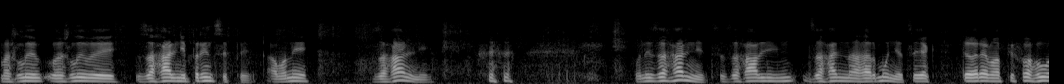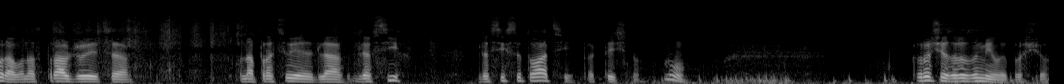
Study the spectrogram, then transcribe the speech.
важлив, важливі загальні принципи, а вони загальні. Вони загальні, це загальні, загальна гармонія. Це як теорема Піфагора, вона справджується, вона працює для, для всіх, для всіх ситуацій практично. Ну, коротше, зрозуміли про що.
